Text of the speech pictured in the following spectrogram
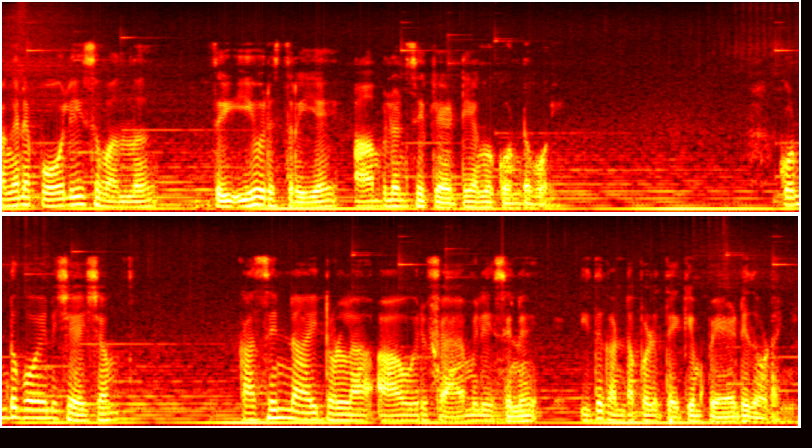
അങ്ങനെ പോലീസ് വന്ന് ഈ ഒരു സ്ത്രീയെ ആംബുലൻസിൽ കയറ്റി അങ്ങ് കൊണ്ടുപോയി. കൊണ്ടുപോയതിന് ശേഷം കസിനായിട്ടുള്ള ആ ഒരു ഫാമിലീസിന് ഇത് കണ്ടപ്പോഴത്തേക്കും പേടി തുടങ്ങി.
